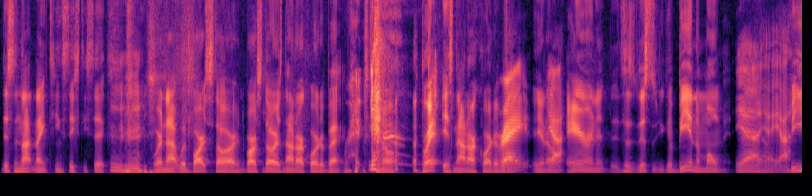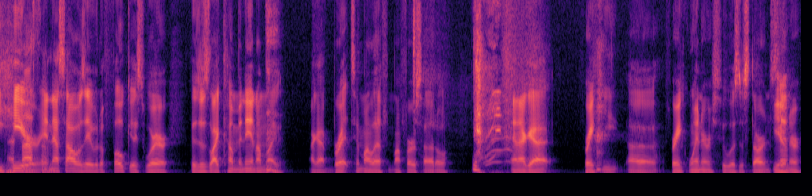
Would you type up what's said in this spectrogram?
This is not 1966. Mm-hmm. We're not with Bart Starr. Bart Starr is not our quarterback. Right. You know, Brett is not our quarterback. Right. You know, Yeah. Aaron. This is this is you could be in the moment Yeah. Yeah. Yeah. be That's here, awesome. and that's how I was able to focus. Where because it was like coming in, I'm like, I got Brett to my left in my first huddle, and I got Frankie uh, Frank Winters, who was the starting Yeah. center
